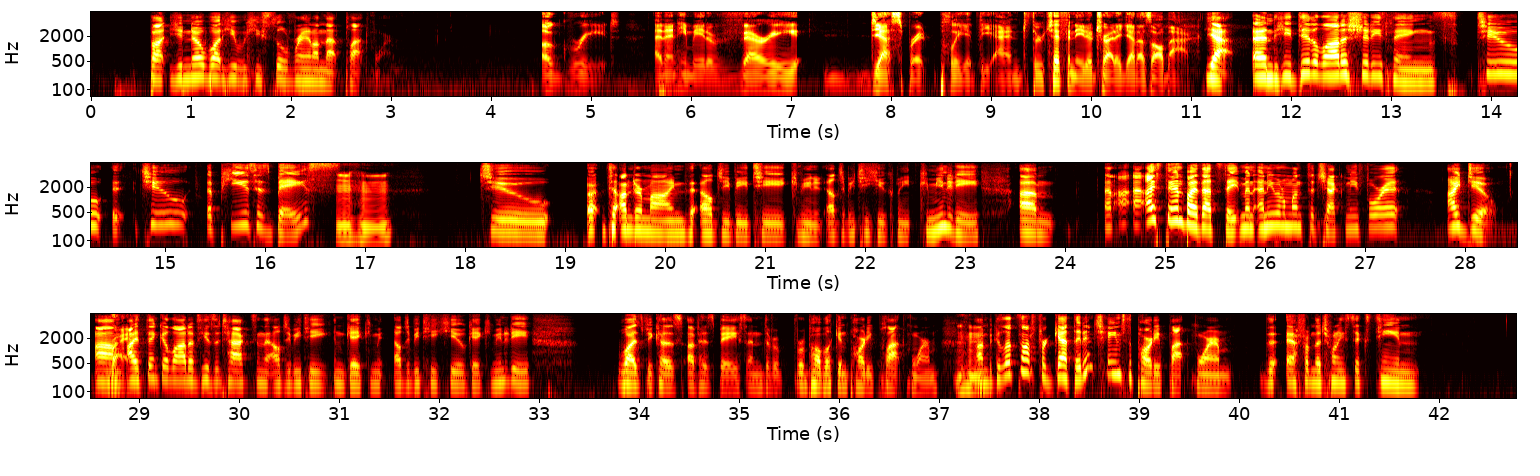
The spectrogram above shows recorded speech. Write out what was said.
but you know what? He he still ran on that platform. Agreed. And then he made a very desperate plea at the end through Tiffany to try to get us all back. Yeah, and he did a lot of shitty things to to appease his base, Mm-hmm. to uh, to undermine the LGBT community, LGBTQ commu- community. Um, and I, I stand by that statement. Anyone wants to check me for it, I do. Um, Right. I think a lot of his attacks in the LGBT and gay commu- LGBTQ gay community was because of his base and the Re- Republican Party platform. Mm-hmm. Um, because let's not forget they didn't change the party platform the, uh, from the 2016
